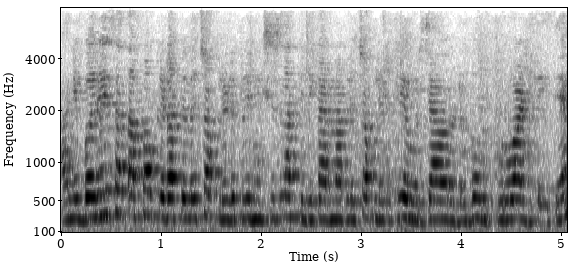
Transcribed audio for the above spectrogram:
आणि बरेच आता पॉकेट आपल्याला चॉकलेट प्रीमिक्सच लागते कारण आपल्या चॉकलेट फ्लेवरच्या ऑर्डर भरपूर वाढले त्या.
